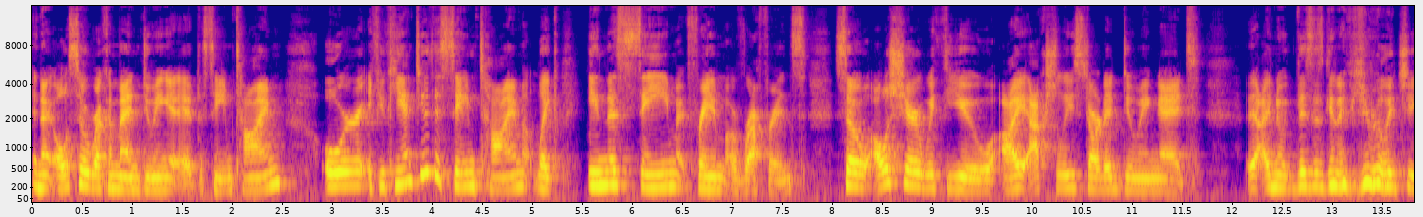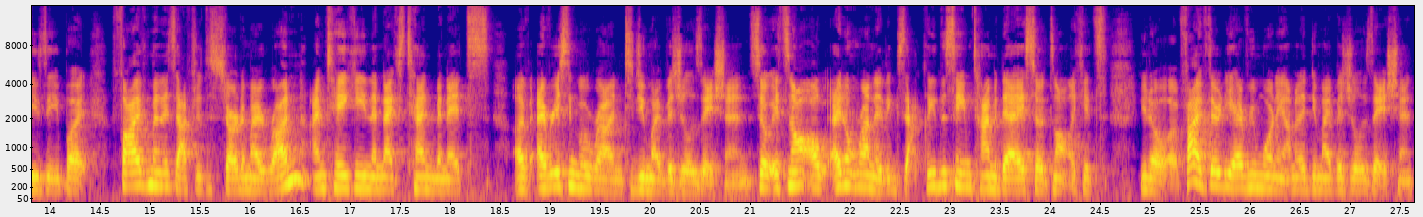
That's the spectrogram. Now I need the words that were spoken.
And I also recommend doing it at the same time. Or if you can't do the same time, like in the same frame of reference. So I'll share with you, I actually started doing it I know this is going to be really cheesy, but five minutes after the start of my run, I'm taking the next 10 minutes of every single run to do my visualization. So it's not, I don't run at exactly the same time of day. So it's not like it's, you know, 5.30 every morning, I'm going to do my visualization.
